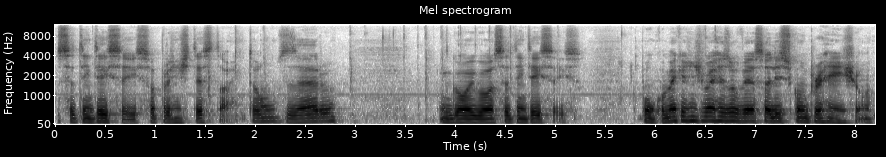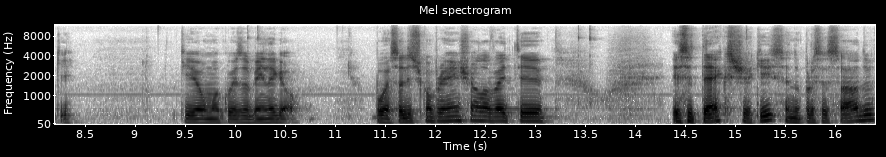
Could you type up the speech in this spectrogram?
76, só para a gente testar. Então, 0 igual igual a 76. Bom, como é que a gente vai resolver essa list comprehension aqui? Que é uma coisa bem legal. Bom, essa list comprehension ela vai ter esse text aqui sendo processado.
